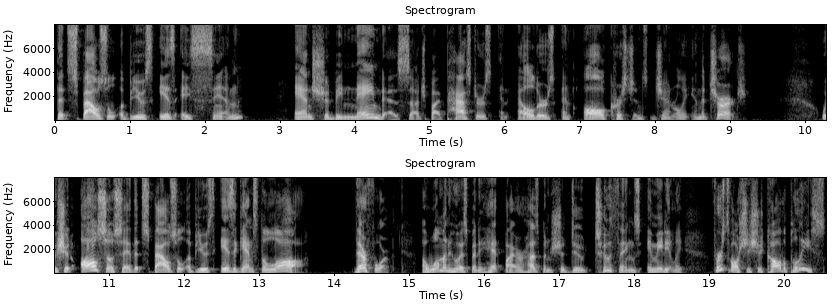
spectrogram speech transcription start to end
that spousal abuse is a sin and should be named as such by pastors and elders and all Christians generally in the church. We should also say that spousal abuse is against the law. Therefore, a woman who has been hit by her husband should do two things immediately. First of all, she should call the police.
